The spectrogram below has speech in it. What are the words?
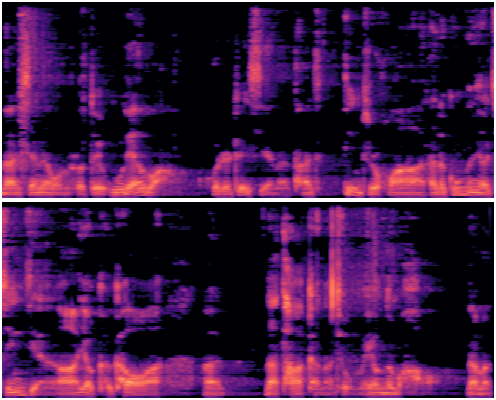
那现在我们说对物联网或者这些呢，它定制化，它的功能要精简啊，要可靠啊啊，那它可能就没有那么好。那么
